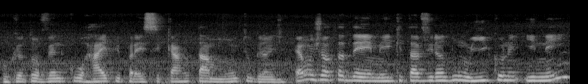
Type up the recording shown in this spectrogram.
porque eu tô vendo que o hype para esse carro tá muito grande. É um JDM aí que tá virando um ícone e nem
